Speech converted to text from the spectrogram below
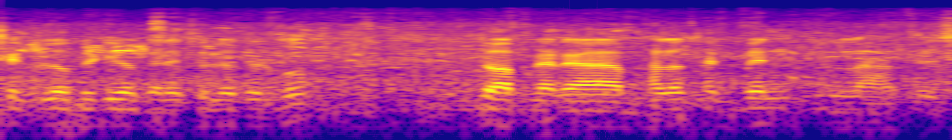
সেগুলো ভিডিও করে তুলে ধরবো। তো আপনারা ভালো থাকবেন, আল্লাহ হাফেজ।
